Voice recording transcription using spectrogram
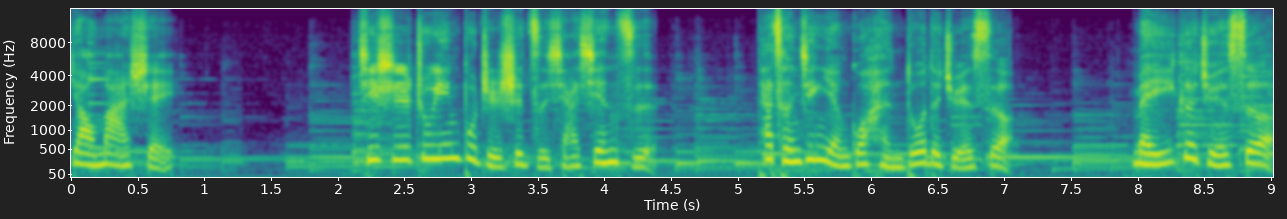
要骂谁？”其实朱茵不只是紫霞仙子，她曾经演过很多的角色，每一个角色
